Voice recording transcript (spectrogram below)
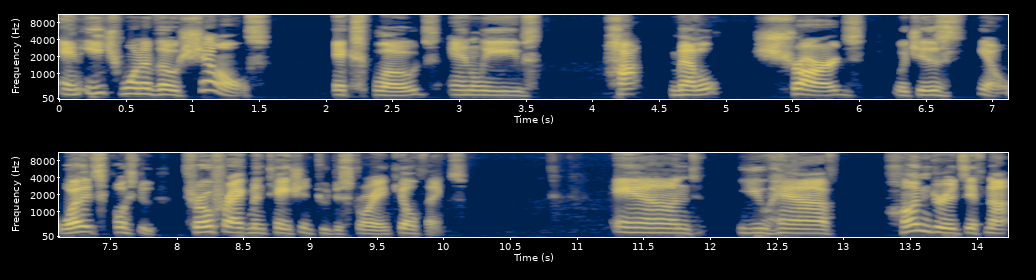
And each one of those shells explodes and leaves hot metal shards, which is, you know, what it's supposed to do, throw fragmentation to destroy and kill things. And you have hundreds, if not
